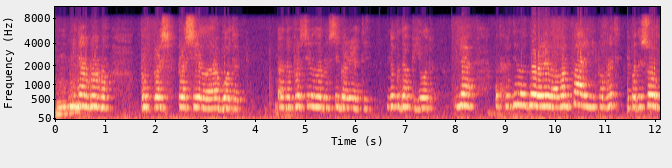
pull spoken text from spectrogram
Меня мама попрос- просила работать. Она просила на сигареты. Иногда пьет. Я подходила и говорила, вам фары не помыть? Я подошел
